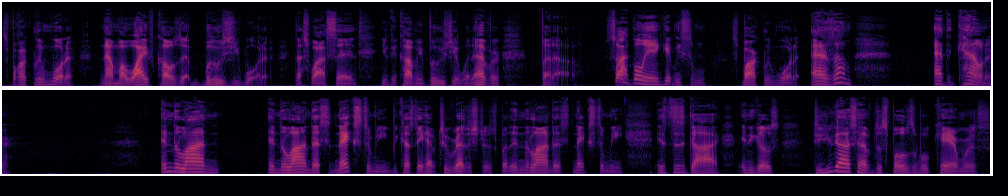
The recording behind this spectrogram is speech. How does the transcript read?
sparkling water. Now my wife calls it bougie water. That's why I said you can call me bougie or whatever. But uh so I go in and get me some sparkling water. As I'm at the counter in the line in the line that's next to me because they have two registers, but in the line that's next to me is this guy and he goes, do you guys have disposable cameras?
